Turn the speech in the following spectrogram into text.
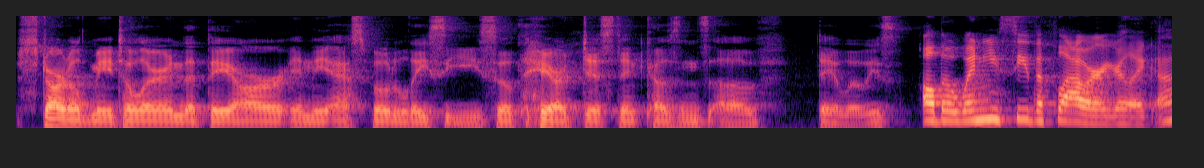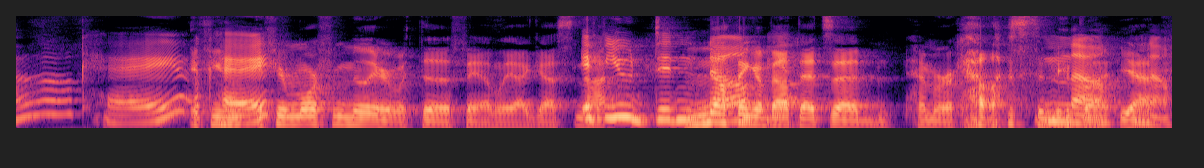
startled me to learn that they are in the Asphodelaceae, so they are distant cousins of daylilies. Although when you see the flower, you're like, oh, "Okay, If you okay." if you're more familiar with the family, I guess. if you didn't know, nothing about yeah. that said Hemerocallis to me. No, but yeah, no.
